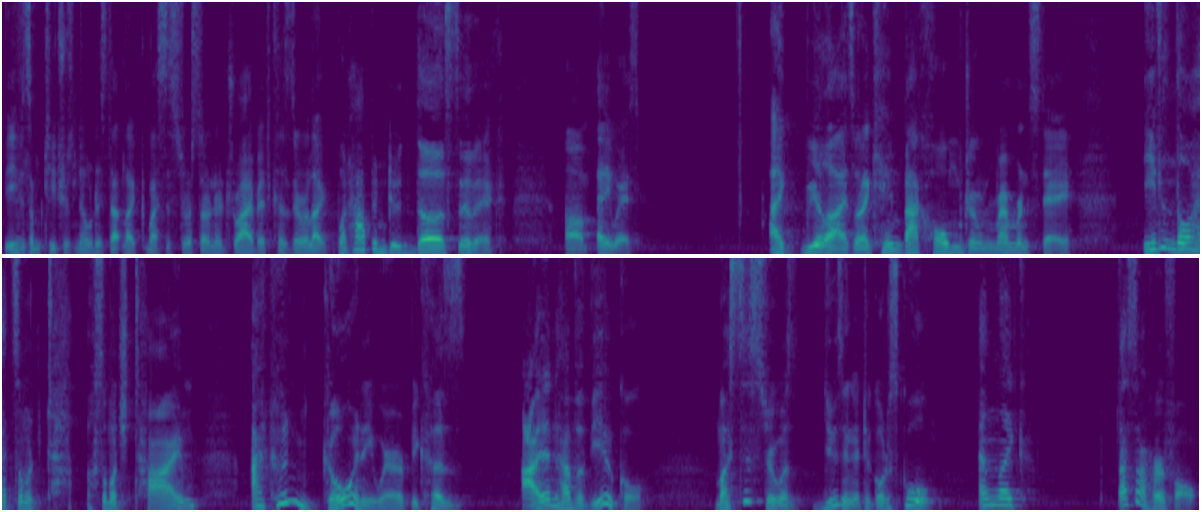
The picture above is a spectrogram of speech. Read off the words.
even some teachers noticed that like my sister was starting to drive it because they were like, "What happened to the Civic?" Um, anyways, I realized when I came back home during Remembrance Day, even though I had so much t- so much time, I couldn't go anywhere because I didn't have a vehicle. My sister was using it to go to school, and like, that's not her fault.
